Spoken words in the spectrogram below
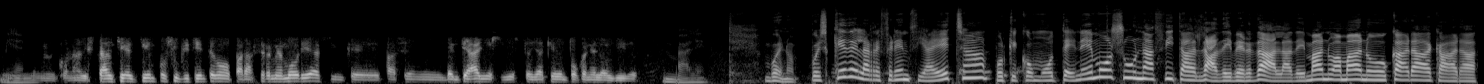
bien. con la distancia y el tiempo suficiente como para hacer memoria sin que pasen 20 años y esto ya quede un poco en el olvido Vale. Bueno, pues quede la referencia hecha, porque como tenemos una cita, la de verdad, la de mano a mano, cara a cara,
